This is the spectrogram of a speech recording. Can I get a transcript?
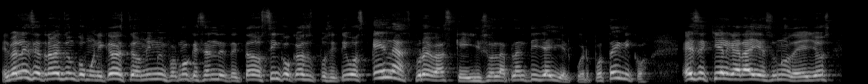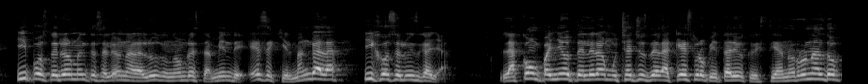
El Valencia a través de un comunicado este domingo informó que se han detectado 5 casos positivos en las pruebas que hizo la plantilla y el cuerpo técnico. Ezequiel Garay es uno de ellos y posteriormente salieron a la luz los nombres también de Ezequiel Mangala y José Luis Gallá. La compañía hotelera Muchachos de la que es propietario Cristiano Ronaldo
